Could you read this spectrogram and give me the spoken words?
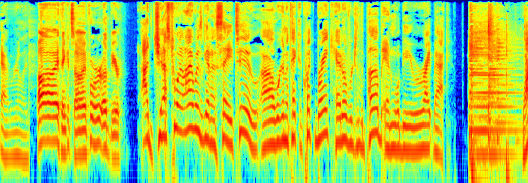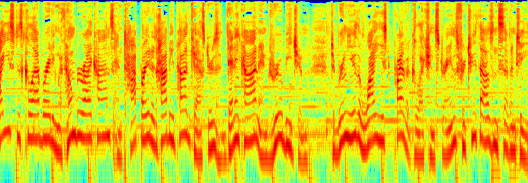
yeah, really. I think it's time for a beer. Uh, just what I was going to say, too. Uh, we're going to take a quick break, head over to the pub, and we'll be right back. Wyeast is collaborating with homebrew icons and top rated hobby podcasters Denny Conn and Drew Beecham to bring you the Wyeast Private Collection strains for 2017.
